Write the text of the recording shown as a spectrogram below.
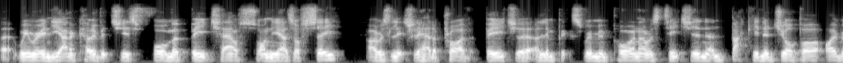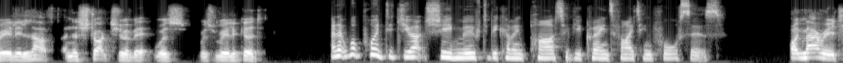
uh, we were in Yanukovych's former beach house on the Azov Sea I was literally had a private beach, an Olympic swimming pool, and I was teaching and back in a job I really loved, and the structure of it was was really good. And at what point did you actually move to becoming part of Ukraine's fighting forces? I married,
